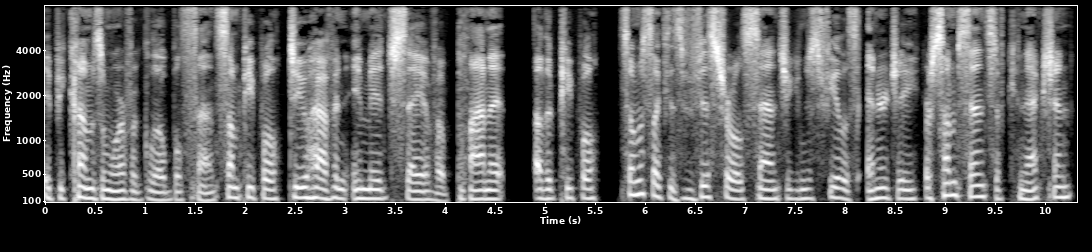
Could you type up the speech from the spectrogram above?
it becomes more of a global sense. Some people do have an image, say, of a planet. Other people, it's almost like this visceral sense. You can just feel this energy or some sense of connection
